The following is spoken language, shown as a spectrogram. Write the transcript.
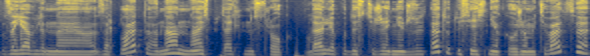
заявленная зарплата, она на испытательный срок. Uh-huh. Далее по достижению результата, то есть есть некая уже мотивация,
